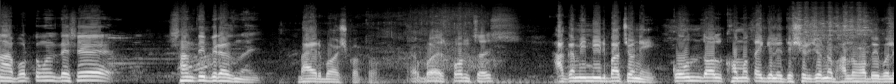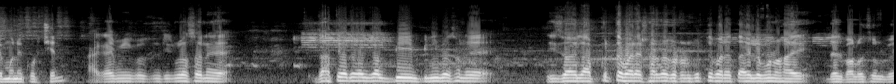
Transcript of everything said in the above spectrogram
না বর্তমানে দেশে শান্তি বিরাজ নাই। ভাইয়ের বয়স কত? বয়স পঞ্চাশ। আগামী নির্বাচনে কোন দল ক্ষমতায় গেলে দেশের জন্য ভালো হবে বলে মনে করছেন? আগামী নির্বাচনে জাতীয় দল বিএনপি নির্বাচনে জয় লাভ করতে পারে সরকার গঠন করতে পারে তাহলে মনে হয় দেশ ভালো চলবে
